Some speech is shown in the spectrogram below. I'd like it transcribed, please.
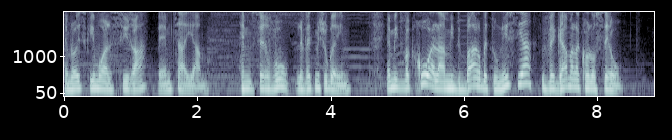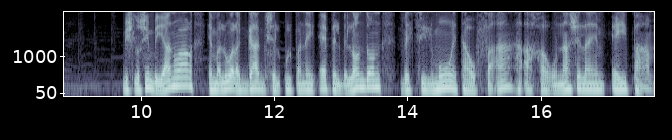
הם לא הסכימו על סירה באמצע הים, הם סירבו לבית משוגעים, הם התווכחו על המדבר בתוניסיה וגם על הקולוסיאום. ב-30 בינואר הם עלו על הגג של אולפני אפל בלונדון וצילמו את ההופעה האחרונה שלהם אי פעם.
